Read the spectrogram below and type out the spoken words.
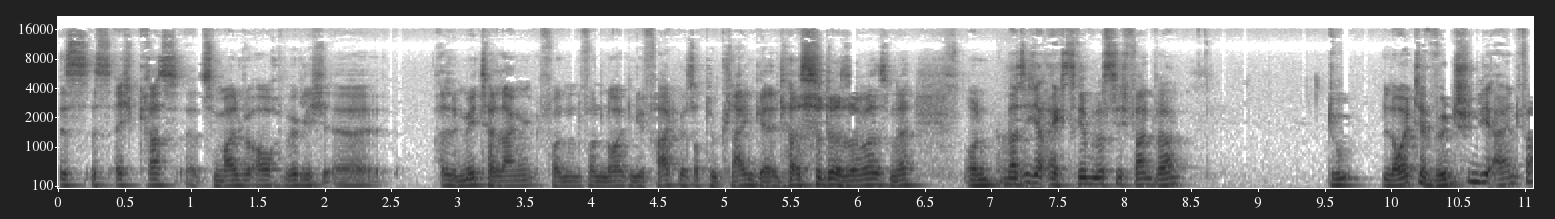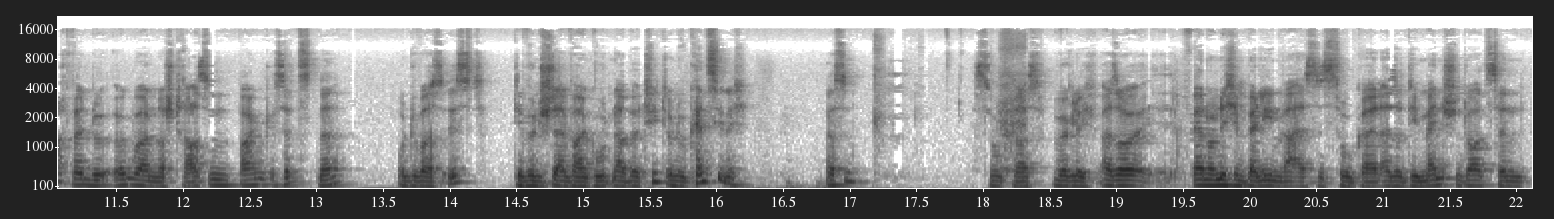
es ist echt krass, äh, zumal du auch wirklich äh, alle Meter lang von, von Leuten gefragt wirst, ob du Kleingeld hast oder sowas. Ne? Und was ich auch extrem lustig fand, war, du Leute wünschen dir einfach, wenn du irgendwo an der Straßenbank sitzt, ne? Und du was isst, dir einfach einen guten Appetit und du kennst sie nicht. Weißt du? So krass, wirklich. Also, wer noch nicht in Berlin war, ist es so geil. Also, die Menschen dort sind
